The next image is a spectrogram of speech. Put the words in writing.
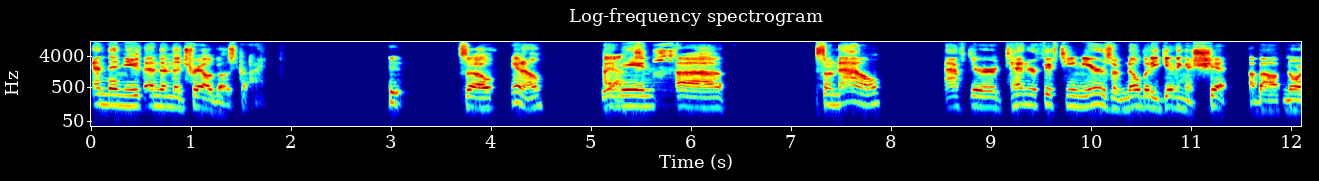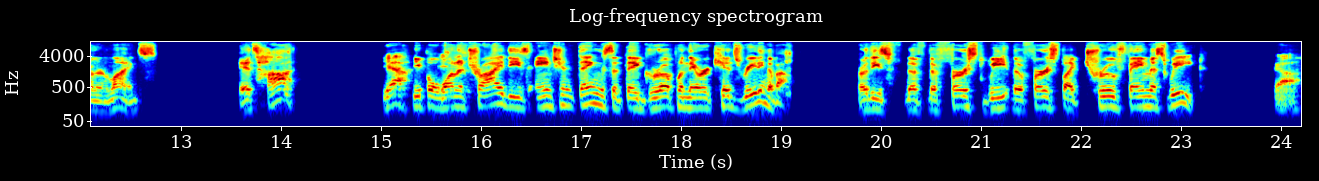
and then you and then the trail goes dry so you know Yeah. i mean uh so now after 10 or 15 years of nobody giving a shit about northern lights it's hot. Yeah, people want to try these ancient things that they grew up when they were kids reading about or these the, the first wheat the first like true famous wheat. Yeah,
